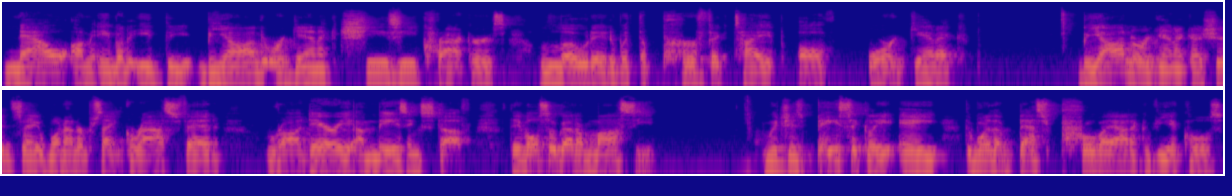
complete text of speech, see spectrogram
Now I'm able to eat the Beyond Organic cheesy crackers loaded with the perfect type of organic, beyond organic, I should say, 100% grass fed raw dairy, amazing stuff. They've also got amasi, which is basically a one of the best probiotic vehicles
